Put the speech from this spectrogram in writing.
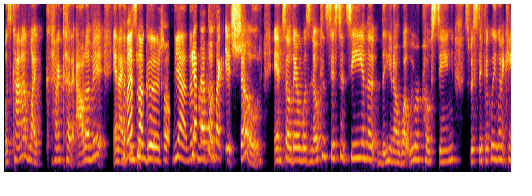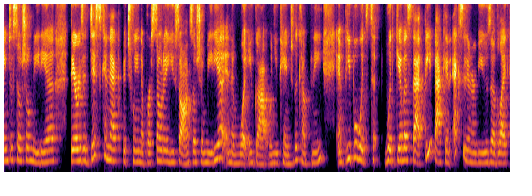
was kind of like kind of cut out of it. And I but that's not good. yeah. That's yeah. That's what like it showed. And so there was no consistency in the, the, you know, what we were posting specifically when it came to social media. There was a disconnect between the persona you saw on social media and then what you got when you came to the company. And people would, t- would give us that feedback in exit interviews of like,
